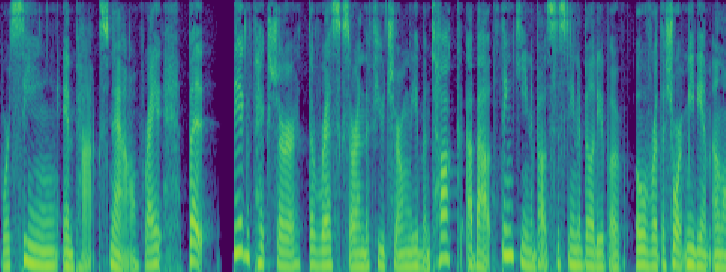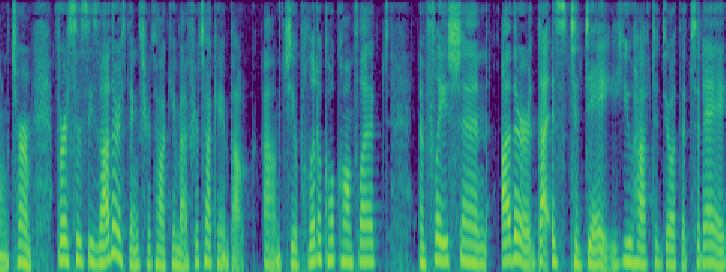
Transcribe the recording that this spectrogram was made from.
we're seeing impacts now, right? But big picture, the risks are in the future. And we even talk about thinking about sustainability over the short, medium, and long term versus these other things you're talking about. If you're talking about um, geopolitical conflict, inflation, other that is today. You have to deal with it today.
